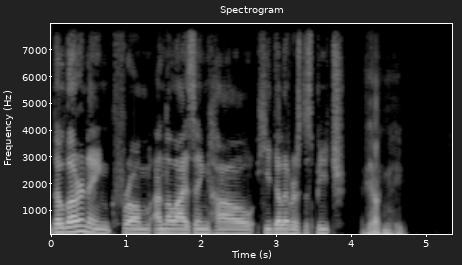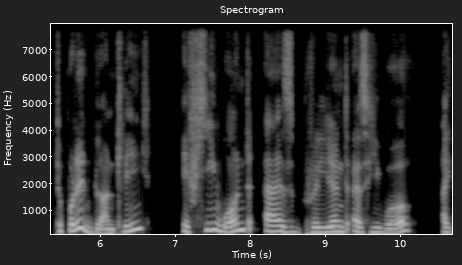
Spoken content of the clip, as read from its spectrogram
the learning from analyzing how he delivers the speech? Yeah. To put it bluntly, if he weren't as brilliant as he were, I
